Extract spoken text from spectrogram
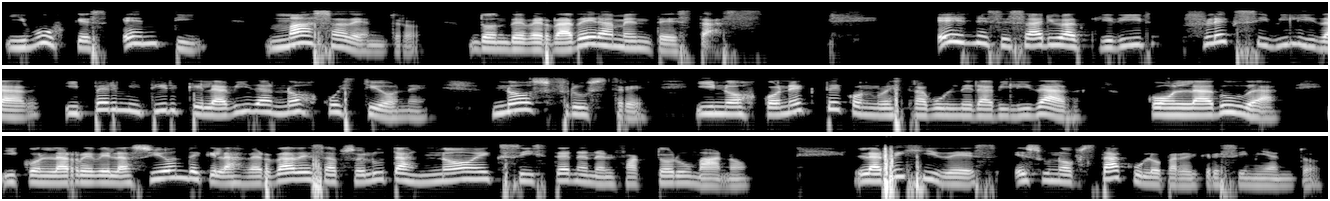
y busques en ti más adentro, donde verdaderamente estás. Es necesario adquirir flexibilidad y permitir que la vida nos cuestione, nos frustre y nos conecte con nuestra vulnerabilidad, con la duda y con la revelación de que las verdades absolutas no existen en el factor humano. La rigidez es un obstáculo para el crecimiento.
